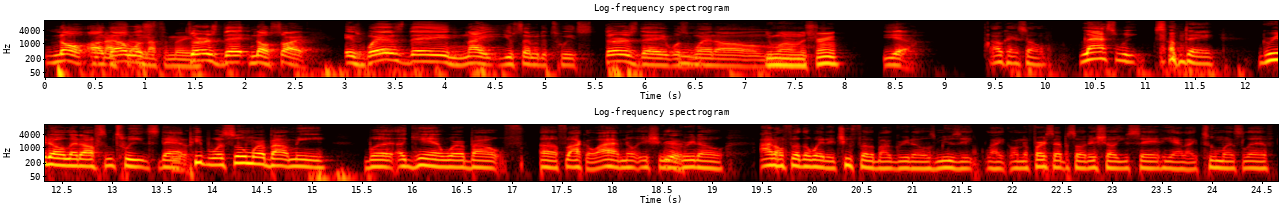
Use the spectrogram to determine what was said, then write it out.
No, uh, that sure. Was not. Thursday. No, sorry. It's Wednesday night. You sent me the tweets. Thursday was Mm. when um You went on the stream? yeah Okay, so last week, someday, Greedo let off some tweets that Yeah. people assume were about me, but again, were about uh, Flakko. I have no issue Yeah. with Greedo. I don't feel the way that you feel about Greedo's music. Like on the first episode of this show, you said he had like two months left.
